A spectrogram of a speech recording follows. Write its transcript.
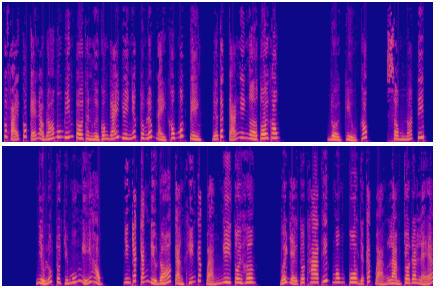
Có phải có kẻ nào đó muốn biến tôi thành người con gái duy nhất trong lớp này không mất tiền để tất cả nghi ngờ tôi không? Rồi Kiều khóc, xong nó tiếp. Nhiều lúc tôi chỉ muốn nghỉ học, nhưng chắc chắn điều đó càng khiến các bạn nghi tôi hơn. Bởi vậy tôi tha thiết mong cô và các bạn làm cho ra lẽ.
